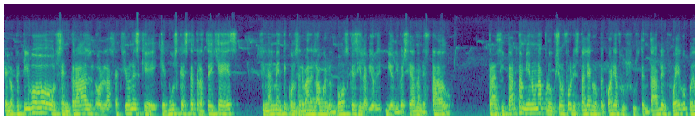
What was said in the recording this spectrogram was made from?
El objetivo central o las acciones que, busca esta estrategia es finalmente conservar el agua en los bosques y la biodiversidad en el estado, transitar también una producción forestal y agropecuaria sustentable. El fuego puede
